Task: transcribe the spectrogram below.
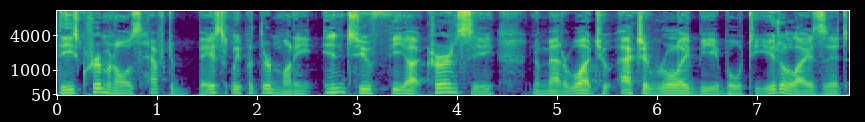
these criminals have to basically put their money into fiat currency no matter what to actually really be able to utilize it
